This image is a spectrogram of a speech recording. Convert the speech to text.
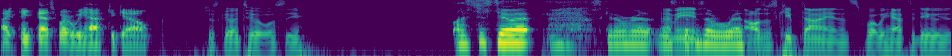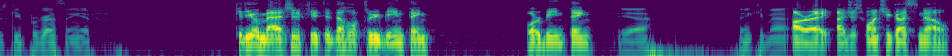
I think that's where we have to go. Just go to it. We'll see. Let's just do it. Let's get over it. Let's I get mean, this over with. I'll just keep dying. That's what we have to do. Just keep progressing. If Could you imagine if you did the whole three bean thing, four bean thing? yeah. Thank you, Matt. All right, I just want you guys to know,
